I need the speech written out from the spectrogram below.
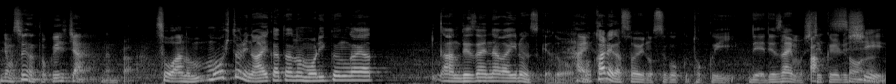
でもそういうの得意じゃんなんか。そうあのもう一人の相方の森くんがやっあのデザイナーがいるんですけど、はいはい。彼がそういうのすごく得意でデザインもしてくれるし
